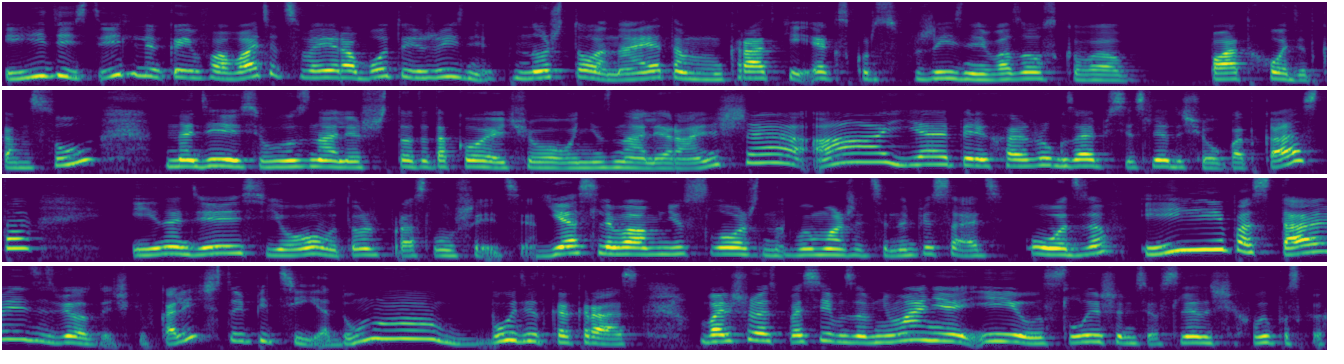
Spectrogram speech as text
и действительно кайфовать от своей работы и жизни. Ну что, на этом краткий экскурс в жизни Вазовского подходит к концу. Надеюсь, вы узнали что-то такое, чего вы не знали раньше. А я перехожу к записи следующего подкаста и надеюсь, его вы тоже прослушаете. Если вам не сложно, вы можете написать отзыв и поставить звездочки в количестве пяти. Я думаю, будет как раз. Большое спасибо за внимание и услышимся в следующих выпусках.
